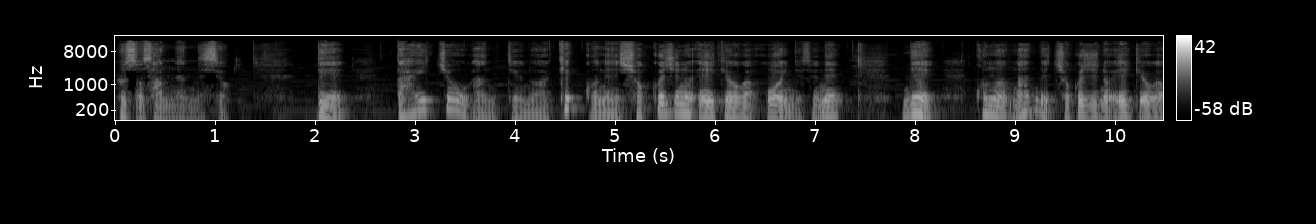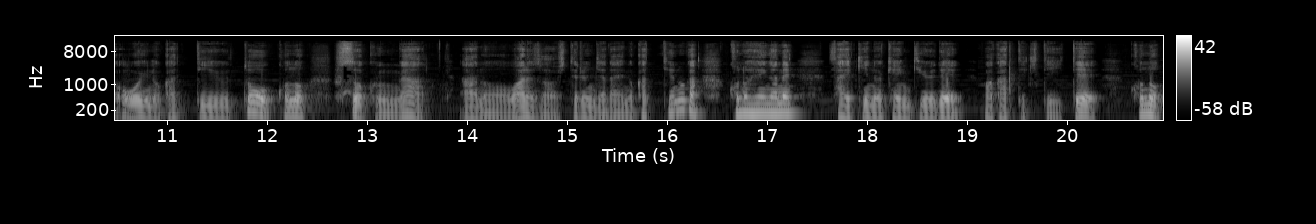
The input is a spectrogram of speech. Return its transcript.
フッ素酸なんですよ。で、大腸がんっていうのは結構ね、食事の影響が多いんですよね。で、このなんで食事の影響が多いのかっていうと、このフソ君があの、悪さをしてるんじゃないのかっていうのが、この辺がね、最近の研究で分かってきていて、この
